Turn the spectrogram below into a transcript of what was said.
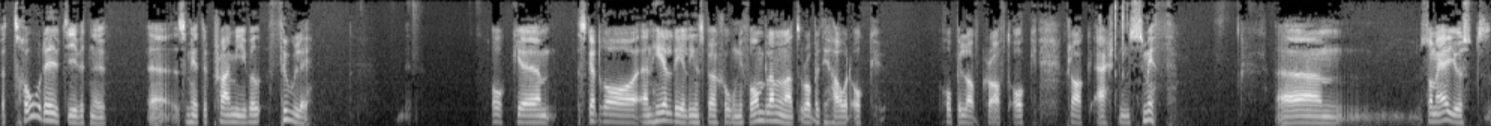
jag tror det är utgivet nu, eh, som heter Primeval Thule. Och eh, ska dra en hel del inspiration ifrån bland annat Robert T. Howard och H.P. Lovecraft och Clark Ashton Smith. Um, som är just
